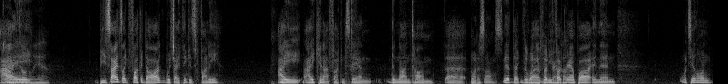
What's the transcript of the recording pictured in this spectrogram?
I oh, totally. Yeah. besides like fuck a dog, which I think is funny, I I cannot fucking stand the non Tom uh, bonus songs. Like The When uh, You Fuck when you fuck Grandpa? and then what's the other one?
